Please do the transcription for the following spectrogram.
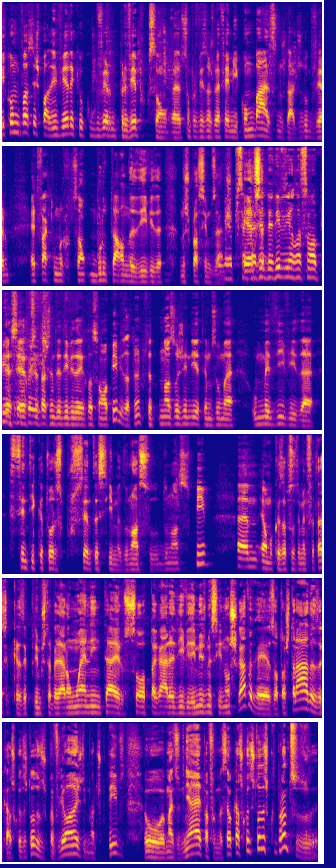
e como vocês podem ver, aquilo que o Governo prevê, porque são, eh, são previsões do FMI com base nos dados do Governo, é de facto uma redução brutal na dívida nos próximos anos. É a porcentagem da dívida em relação ao PIB. Essa é a porcentagem da dívida em relação ao PIB, exatamente. Portanto, nós hoje em dia temos uma, uma dívida 114% acima do nosso, do nosso PIB é uma coisa absolutamente fantástica. Quer dizer que podíamos trabalhar um ano inteiro só a pagar a dívida e mesmo assim não chegava. É as autostradas, aquelas coisas todas, os pavilhões, desportivos, ou mais o dinheiro para a formação, aquelas coisas todas que, pronto,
